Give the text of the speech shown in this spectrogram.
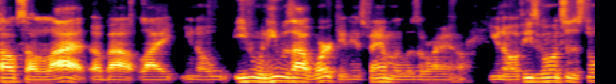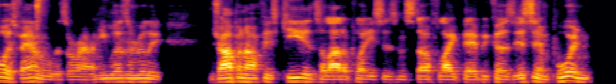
talks a lot about like you know even when he was out working, his family was around. You know, if he's going to the store, his family was around. He wasn't really dropping off his kids a lot of places and stuff like that because it's important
